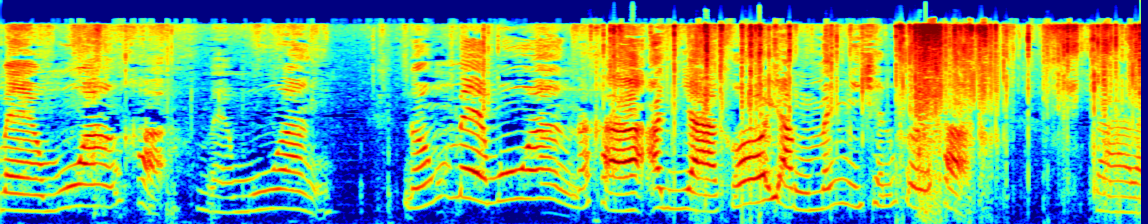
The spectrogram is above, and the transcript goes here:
แมวม่วงค่ะ แมวม่วง น้องแมม่วงนะคะ อัญญาก็ยังไม่มีเช่นเคยค่ะ ตาอะไร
